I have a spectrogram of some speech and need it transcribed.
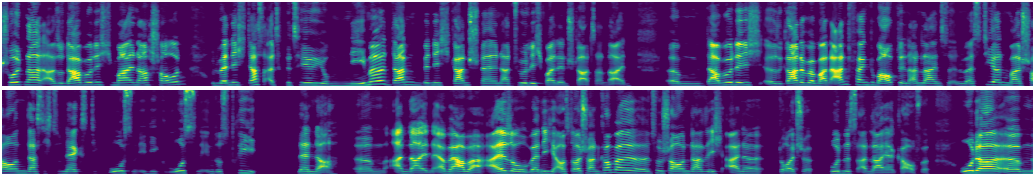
Schuldner. Also da würde ich mal nachschauen. Und wenn ich das als Kriterium nehme, dann bin ich ganz schnell natürlich bei den Staatsanleihen. Ähm, da würde ich, äh, gerade wenn man anfängt, überhaupt in Anleihen zu investieren, mal schauen, dass ich zunächst die großen, in die großen Industrieländer ähm, Anleihen erwerbe. Also, wenn ich aus Deutschland komme, äh, zu schauen, dass ich eine deutsche Bundesanleihe kaufe. Oder ähm,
